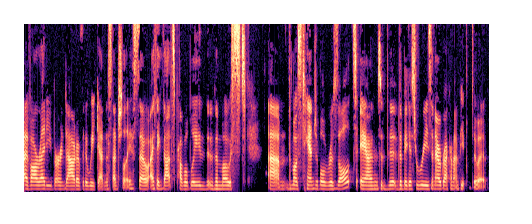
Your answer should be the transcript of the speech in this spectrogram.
I've already burned out over the weekend, essentially. So I think that's probably the, the most um, the most tangible result and the the biggest reason I would recommend people do it.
